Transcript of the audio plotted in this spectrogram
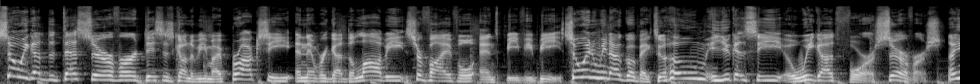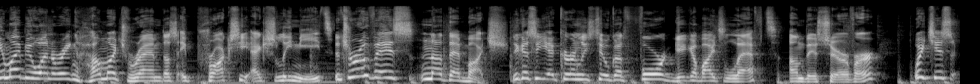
so we got the test server, this is gonna be my proxy, and then we got the lobby, survival, and PvP. So when we now go back to home, you can see we got four servers. Now you might be wondering how much RAM does a proxy actually need? The truth is not that much. You can see I currently still got 4 gigabytes left on this server which is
